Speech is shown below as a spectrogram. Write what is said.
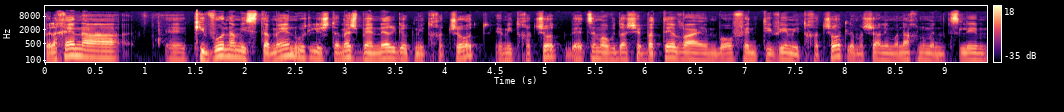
ולכן הכיוון המסתמן הוא להשתמש באנרגיות מתחדשות. הן מתחדשות בעצם העובדה שבטבע הן באופן טבעי מתחדשות, למשל אם אנחנו מנצלים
